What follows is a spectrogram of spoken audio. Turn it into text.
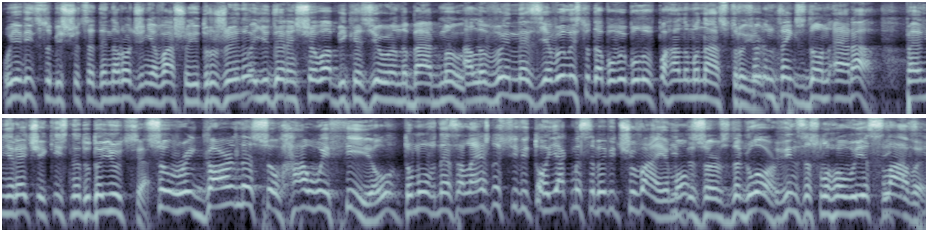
Уявіть собі, що це день народження вашої but you didn't show up because you were in the bad mood. але ви не з'явились туди, бо ви були в поганому настрою. Certain things don't add up. Певні речі якісь не додаються. So, regardless of how we feel, Тому в незалежності від того, як ми себе He deserves the glory. він заслуговує Because слави,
